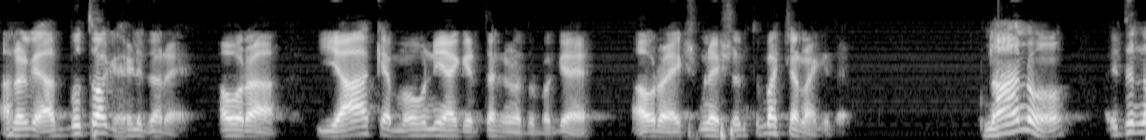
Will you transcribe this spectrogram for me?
ಅದರಲ್ಲಿ ಅದ್ಭುತವಾಗಿ ಹೇಳಿದ್ದಾರೆ. ಅವರ ಯಾಕೆ ಮೌನಿಯಾಗಿರ್ತಾರೆ ಅನ್ನೋದ್ರ ಬಗ್ಗೆ ಅವರ ಎಕ್ಸ್ಪ್ಲನೇಷನ್ ತುಂಬಾ ಚೆನ್ನಾಗಿದೆ. ನಾನು ಇದನ್ನ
